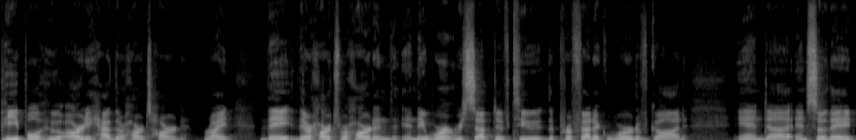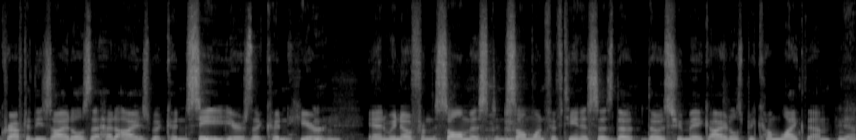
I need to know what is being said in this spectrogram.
people who already had their hearts hard. Right? They their hearts were hardened and they weren't receptive to the prophetic word of God and uh, and so they had crafted these idols that had eyes but couldn't see, ears that couldn't hear. Mm-hmm. And we know from the psalmist in Psalm 115 it says that those who make idols become like them. Yeah.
